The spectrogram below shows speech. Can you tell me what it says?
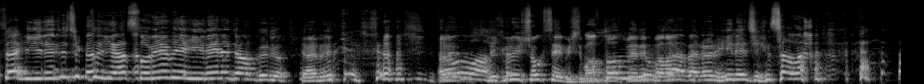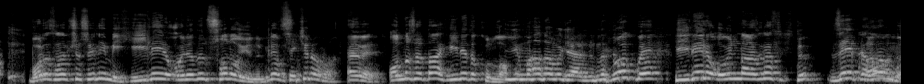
Sen hileci çıktın ya. Soruya bile hileyle cevap veriyor. Yani Tamam hani. Sekiro'yu çok sevmiştim. Atmosferi falan. ha, ben öyle hileciyim sana. Bu arada sana bir şey söyleyeyim mi? Hileyle oynadığım son oyunu biliyor musun? Sekiro mu? Evet. Ondan sonra daha hile de kullanmadım. İmana mı geldin lan? Yok be. Hileyle oyunun ağzına sıçtım. Zevk Tamam mı?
